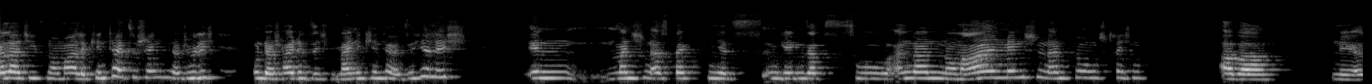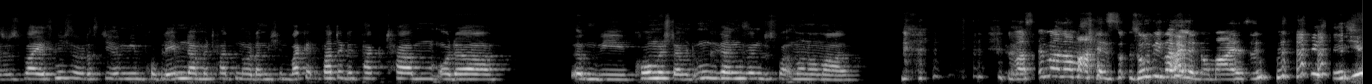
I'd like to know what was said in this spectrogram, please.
relativ normale Kindheit zu schenken. Natürlich unterscheidet sich meine Kindheit sicherlich in manchen Aspekten jetzt im Gegensatz zu anderen normalen Menschen, in Anführungsstrichen. Aber nee, also es war jetzt nicht so, dass die irgendwie ein Problem damit hatten oder mich in Watte gepackt haben oder irgendwie komisch damit umgegangen sind. Das war immer normal. Du warst immer normal, so, so wie wir alle normal sind. Richtig.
